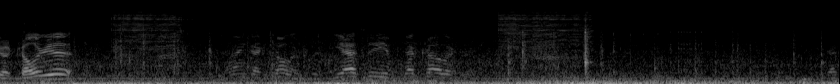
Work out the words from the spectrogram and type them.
Got color yet? I ain't got color. but Yeah, I see him. Got color. Got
